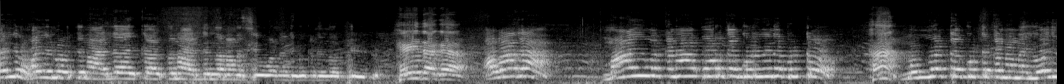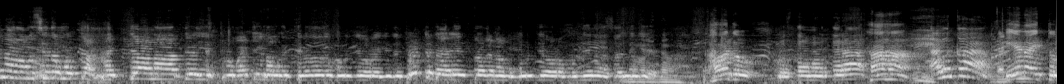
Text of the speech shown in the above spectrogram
ಎಲ್ಲಿ ಹೊಳಿ ನೋಡ್ತೀನ ಅಲ್ಲೇ ಐಕಾಡ್ತಾನ ಅಲ್ಲಿಂದ ನನ್ನ ಸೇವನ ನಡಿಬೇಕು ನಿನ್ನ ಅಂತ ಹೇಳಿದ್ರು ಹೇಳಿದಾಗ ಅವಾಗ ಮಾಯುವ ಕಣಾಪೂರ್ವಕ ಗುರುವಿನ ಬಿಟ್ಟು ಹಾ. ಮುಮ್ಮೆಟ್ಟ ಗುಡ್ಡಕ್ಕೆ ನನ್ನ ಯೋಜನೆ ಅನಿಸಿದ ಮುತ್ತ ಹತ್ಯಾನ ಅಂತೇಳಿ ಇಷ್ಟು ಮಟ್ಟಿಗೆ ನಮಗೆ ತಿಳಿದ ಗುರುಜಿಯವರ. ಇದು ಬಿಟ್ಟು ಬೇರೆ ಇರ್ತಾರೆ ನಮ್ಮ ಗುರುಜಿಯವರ ಮುಂದಿನ ಸಂಧಿಗೆ ಹೌದು. ಪ್ರಸ್ತಾವ ಮಾಡ್ತಾರ? ಹಾ ಹಾ. ಅದಕ್ಕ ಏನಾಯ್ತು?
